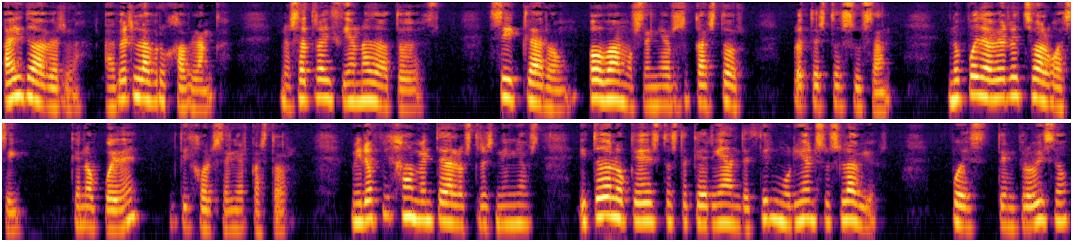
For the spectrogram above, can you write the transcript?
Ha ido a verla, a ver la bruja blanca. Nos ha traicionado a todos. Sí, claro. Oh, vamos, señor Castor, protestó Susan. No puede haber hecho algo así. ¿Que no puede? dijo el señor Castor. Miró fijamente a los tres niños y todo lo que éstos te querían decir murió en sus labios. Pues, de improviso,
